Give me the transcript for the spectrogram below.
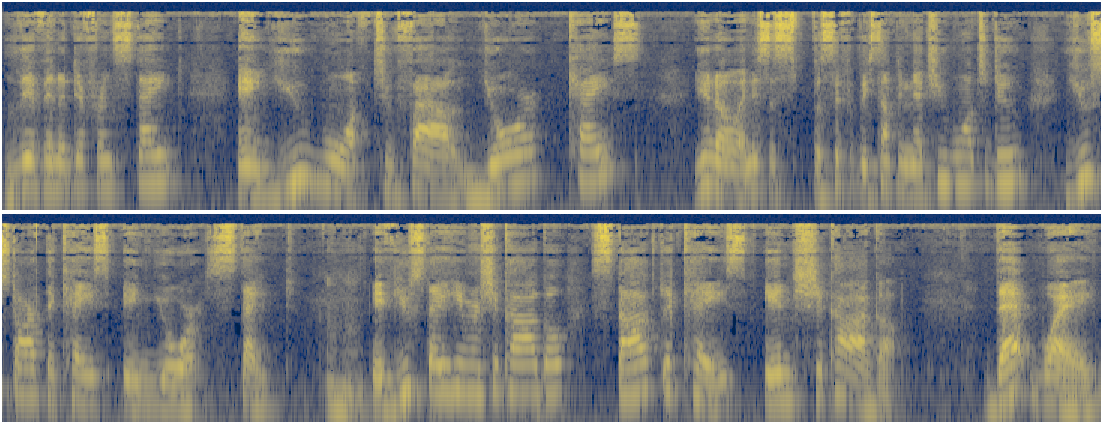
live in a different state, and you want to file your case, you know, and this is specifically something that you want to do, you start the case in your state. Mm-hmm. If you stay here in Chicago, start the case in Chicago. That way,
